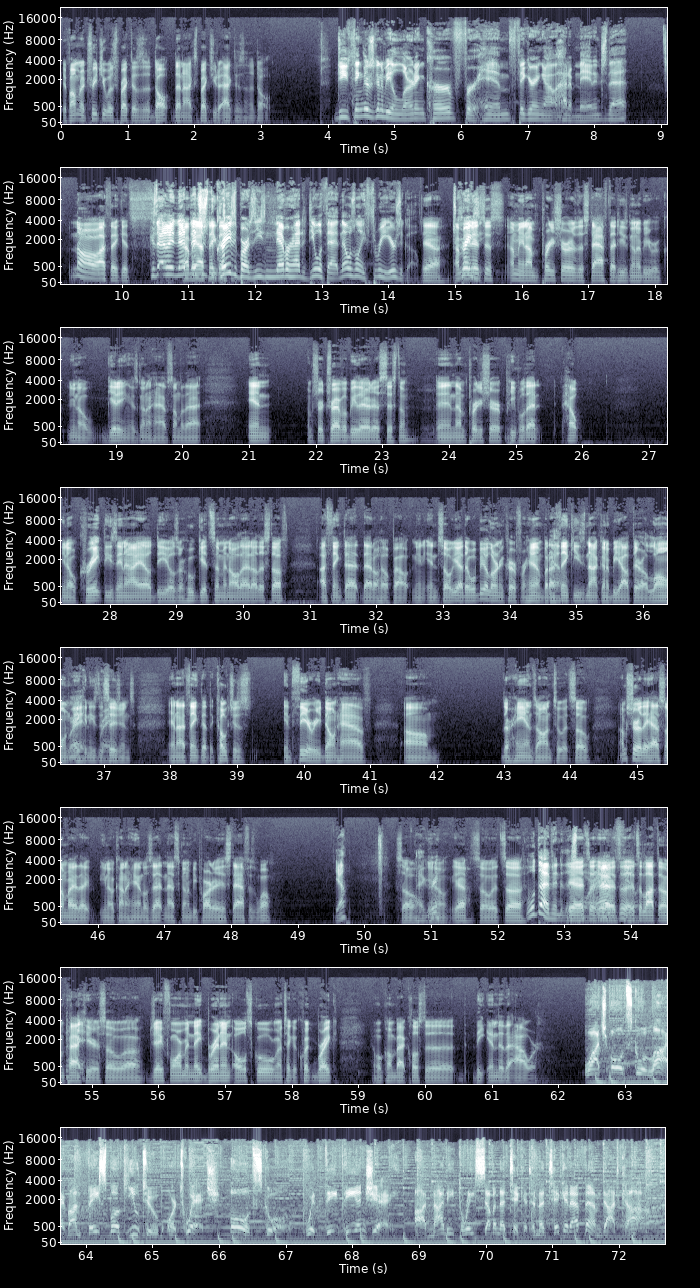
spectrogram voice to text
if I'm going to treat you with respect as an adult, then I expect you to act as an adult. Do you think there's going to be a learning curve for him figuring out how to manage that? No, I think it's Because I mean, that, I mean, that's I just the crazy part is he's never had to deal with that, and that was only three years ago. Yeah, I crazy. mean, it's just. I mean, I'm pretty sure the staff that he's going to be, rec- you know, getting is going to have some of that, and I'm sure Trev will be there to assist him, and I'm pretty sure mm-hmm. people that help, you know, create these NIL deals or who gets them and all that other stuff. I think that that'll help out, and, and so yeah, there will be a learning curve for him, but I think he's not going to be out there alone Right, making these right. decisions, and I think that the coaches, in theory, don't have. Um, their hands onto it. So I'm sure they have somebody that you know kind of handles that, and that's going to be part of his staff as well. Yeah, So I you agree. know, yeah. So it's uh, we'll dive into this. yeah, it's a more. I yeah, it's a it's a lot to unpack here. So uh, Jay Foreman, Nate Brennan, old school. We're going to take a quick break, and we'll come back close to the end of the hour. Watch Old School live on Facebook, YouTube, or Twitch. Old School with DP and J on 93.7 The Ticket and theticketfm.com.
